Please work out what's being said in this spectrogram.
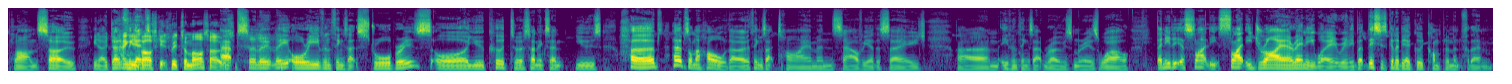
plants. So, you know, don't Hanging forget baskets with tomatoes. Absolutely, or even things like strawberries, or you could to a certain extent use herbs. Herbs on the whole, though, things like thyme and salvia, the sage, um, even things like rosemary as well. They need it a slightly slightly drier anyway, really, but this is going to be a good complement for them.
